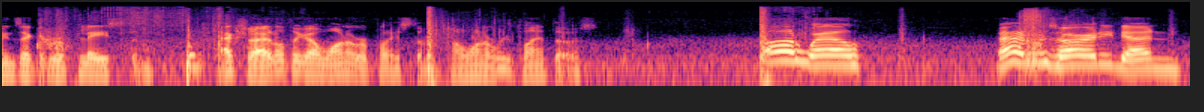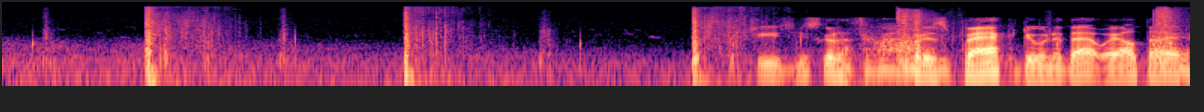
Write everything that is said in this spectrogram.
Means I could replace them. Actually, I don't think I want to replace them. I want to replant those. Oh well, that was already done. Jeez, he's gonna throw out his back doing it that way, I'll tell you.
